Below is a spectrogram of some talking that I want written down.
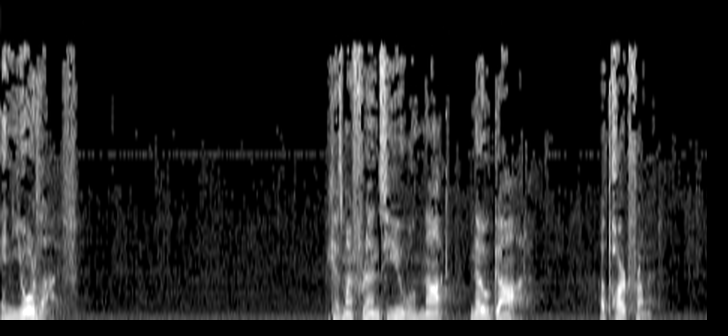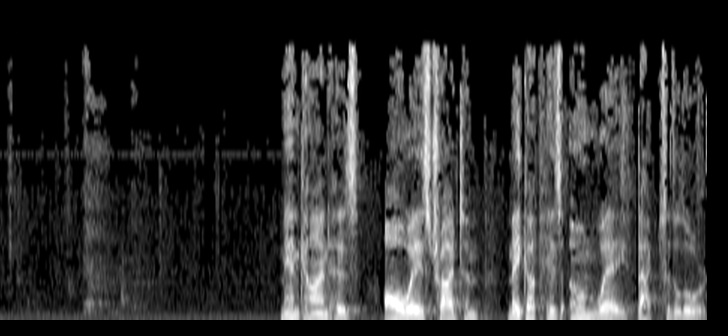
in your life? Because, my friends, you will not know God apart from it. mankind has always tried to make up his own way back to the Lord.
